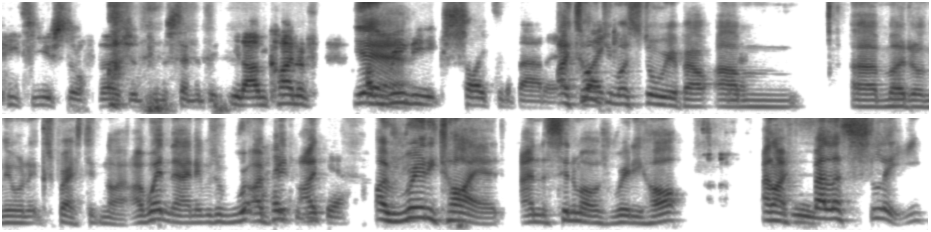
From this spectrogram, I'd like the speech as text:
Peter Ustinov version from the 70s. You know, I'm kind of, yeah. I'm really excited about it. I told Like, you my story about um, uh, Murder on the Orient Express, didn't I? I went there and it was a. I I've been, I, yeah. I was really tired and the cinema was really hot, and I Mm. fell asleep,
